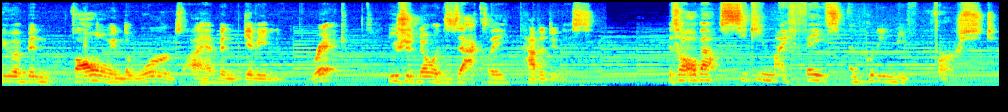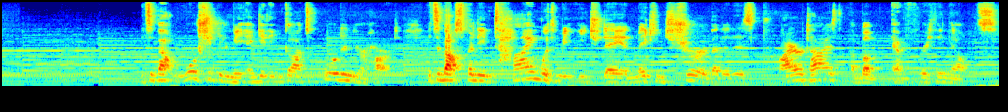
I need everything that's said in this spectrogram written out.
You have been following the words I have been giving Rick, you should know exactly how to do this. It's all about seeking my face and putting me first. It's about worshiping me and getting God's word in your heart. It's about spending time with me each day and making sure that it is prioritized above everything else.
